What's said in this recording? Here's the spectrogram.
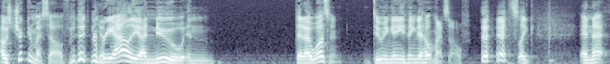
I was tricking myself. in Yep. reality, I knew in that I wasn't doing anything to help myself. it's like, and that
